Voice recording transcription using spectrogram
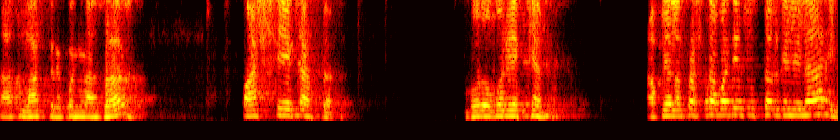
सात लाख त्रेपन्न हजार पाचशे एकाहत्तर. बरोबर एक्क्याण्णव आपल्याला प्रश्नामध्येच उत्तर दिलेलं आहे.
